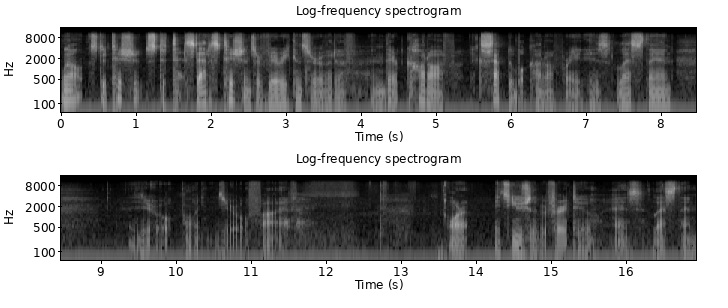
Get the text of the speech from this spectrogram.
Well, statisticians are very conservative, and their cutoff, acceptable cutoff rate is less than 0.05. Or it's usually referred to as less than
